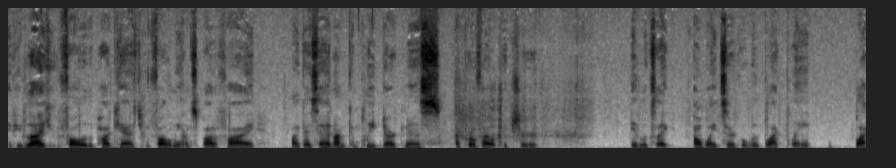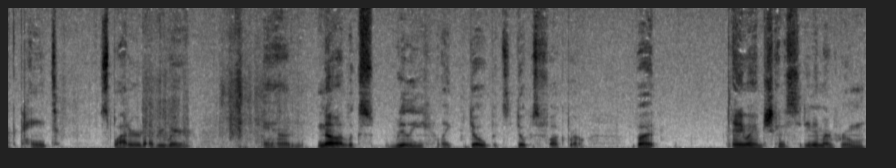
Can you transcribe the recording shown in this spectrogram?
If you'd like, you can follow the podcast. You can follow me on Spotify. Like I said, I'm Complete Darkness. I profile picture. It looks like a white circle with black paint, black paint splattered everywhere. And no, it looks really like dope. It's dope as fuck, bro. But Anyway, I'm just kind of sitting in my room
